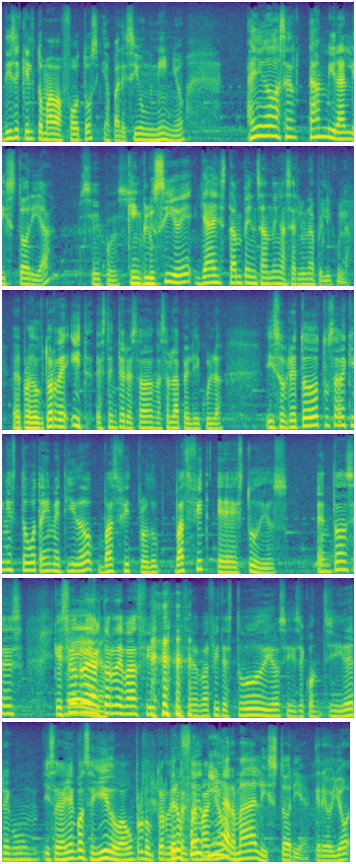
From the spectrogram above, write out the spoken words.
dice que él tomaba fotos y aparecía un niño. Ha llegado a ser tan viral la historia Sí, pues. que inclusive ya están pensando en hacerle una película. El productor de It está interesado en hacer la película. Y sobre todo, ¿tú sabes quién estuvo también metido? BuzzFeed, Produ- BuzzFeed eh, Studios. Entonces, que sea un redactor de BuzzFeed, que sea BuzzFeed Studios y se consideren un... y se hayan conseguido a un productor de Pero fue tamaño. bien armada la historia, creo yo,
